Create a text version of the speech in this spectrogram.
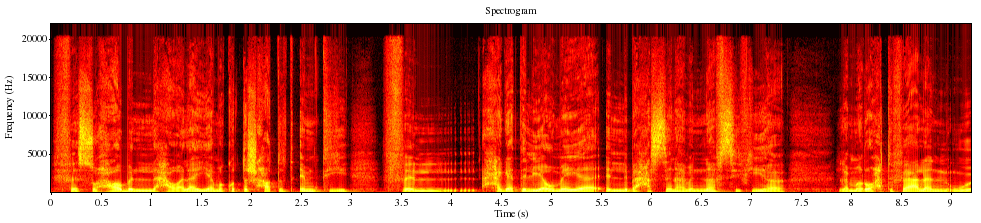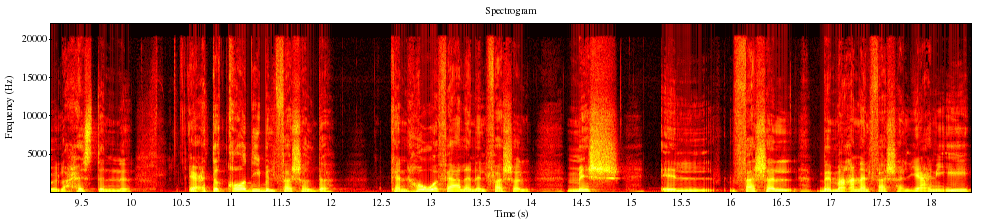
في الصحاب اللي حواليا ما كنتش حاطط قيمتي في الحاجات اليومية اللي بحسنها من نفسي فيها. لما رحت فعلا ولاحظت إن اعتقادي بالفشل ده كان هو فعلا الفشل مش الفشل بمعنى الفشل. يعني إيه؟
